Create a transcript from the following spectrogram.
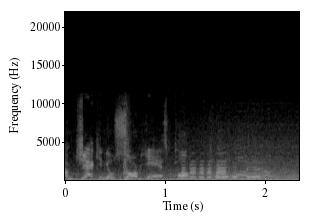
I'm jacking your sorry ass punk.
